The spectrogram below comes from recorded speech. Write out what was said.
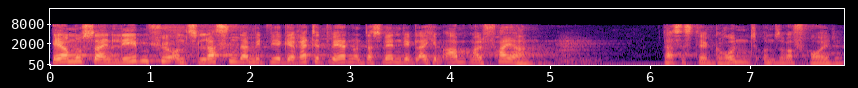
Er muss sein Leben für uns lassen, damit wir gerettet werden, und das werden wir gleich im Abendmahl feiern. Das ist der Grund unserer Freude.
